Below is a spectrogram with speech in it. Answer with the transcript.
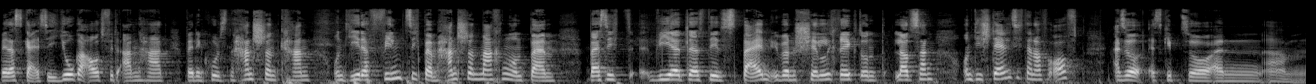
Wer das geilste Yoga-Outfit anhat, wer den coolsten Handstand kann und jeder filmt sich beim Handstand machen und beim, weiß nicht, wie er das, das Bein über den Schädel kriegt und laut sagen. Und die stellen sich dann auf oft, also es gibt so ein, ähm,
